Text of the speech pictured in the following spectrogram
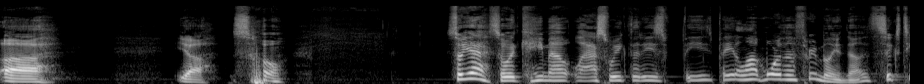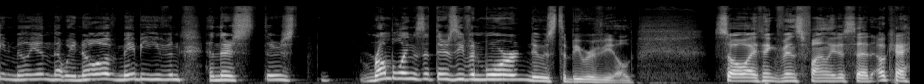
uh, yeah. So, so yeah, so it came out last week that he's he's paid a lot more than three million dollars, sixteen million that we know of, maybe even. And there's there's rumblings that there's even more news to be revealed. So I think Vince finally just said, okay,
